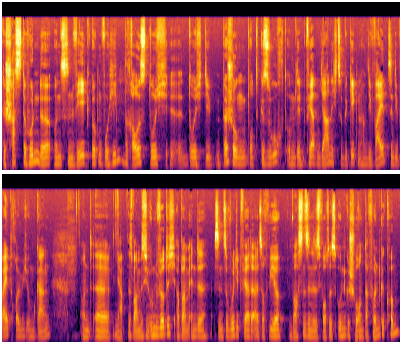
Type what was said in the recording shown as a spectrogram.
geschasste Hunde uns einen Weg irgendwo hinten raus durch, äh, durch die Böschung dort gesucht, um den Pferden ja nicht zu begegnen, haben die weit, sind die weiträumig umgangen. Und äh, ja, das war ein bisschen unwürdig, aber am Ende sind sowohl die Pferde als auch wir im wahrsten Sinne des Wortes ungeschoren davongekommen,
